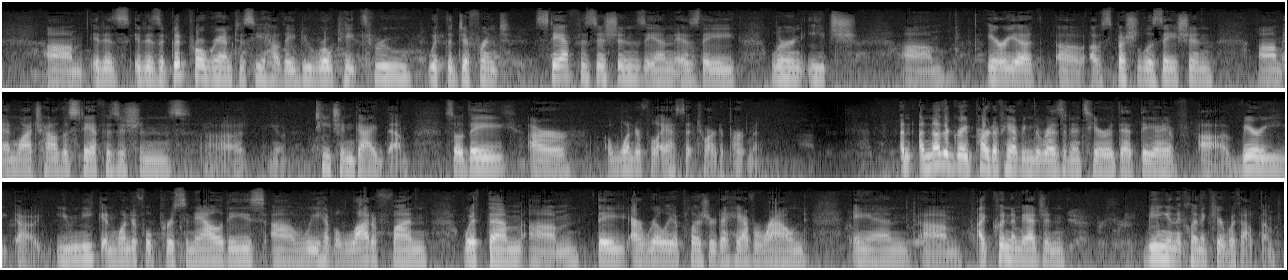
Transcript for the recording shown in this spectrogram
Um, it is it is a good program to see how they do rotate through with the different staff positions and as they learn each um, area uh, of specialization um, and watch how the staff positions uh, you know, teach and guide them. So they are a wonderful asset to our department. an, another great part of having the residents here that they have uh, very uh, unique and wonderful personalities. Um, we have a lot of fun with them. Um, they are really a pleasure to have around, and um, I couldn't imagine being in the clinic here without them.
